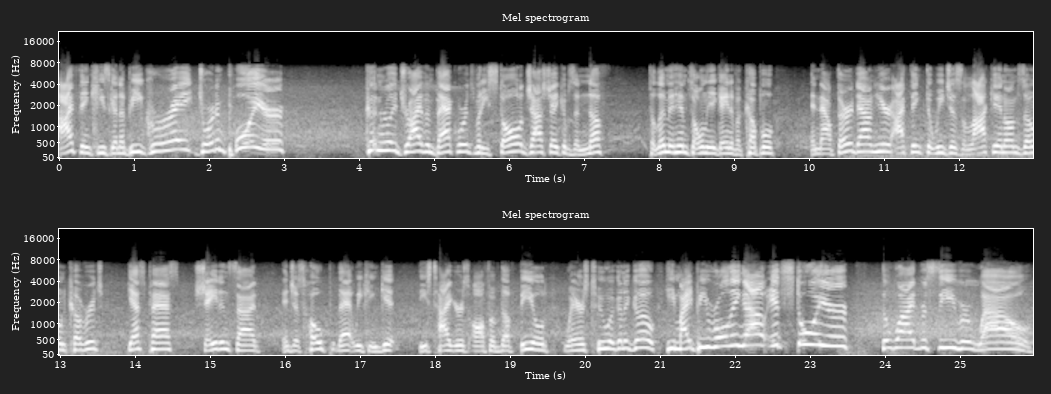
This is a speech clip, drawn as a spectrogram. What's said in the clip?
I think he's going to be great. Jordan Poyer couldn't really drive him backwards, but he stalled Josh Jacobs enough to limit him to only a gain of a couple. And now, third down here, I think that we just lock in on zone coverage, guess pass, shade inside, and just hope that we can get these Tigers off of the field. Where's Tua going to go? He might be rolling out. It's Stoyer, the wide receiver. Wow.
